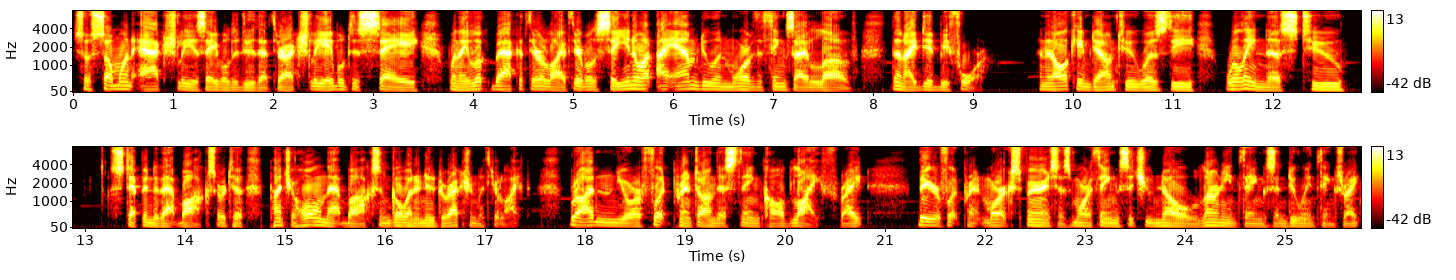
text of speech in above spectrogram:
so someone actually is able to do that. They're actually able to say when they look back at their life, they're able to say, "You know what? I am doing more of the things I love than I did before." And it all came down to was the willingness to step into that box or to punch a hole in that box and go in a new direction with your life. Broaden your footprint on this thing called life, right? Bigger footprint, more experiences, more things that you know, learning things and doing things, right?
